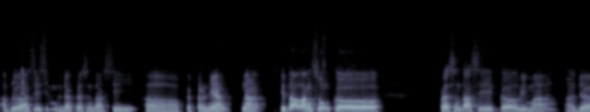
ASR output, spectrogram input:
Abdul ya. Aziz yang sudah presentasi papernya. Nah, kita langsung ke presentasi kelima. Ada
